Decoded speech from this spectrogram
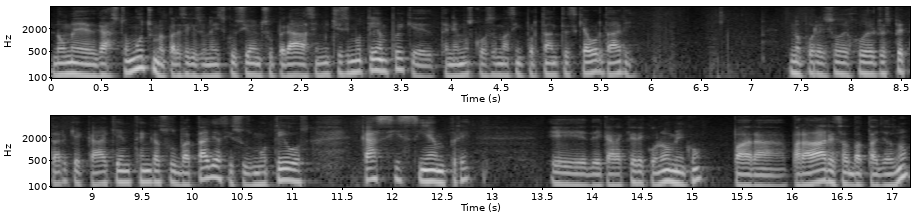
no me desgasto mucho, me parece que es una discusión superada hace muchísimo tiempo y que tenemos cosas más importantes que abordar y no por eso dejo de respetar que cada quien tenga sus batallas y sus motivos casi siempre eh, de carácter económico para, para, dar esas batallas, ¿no?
